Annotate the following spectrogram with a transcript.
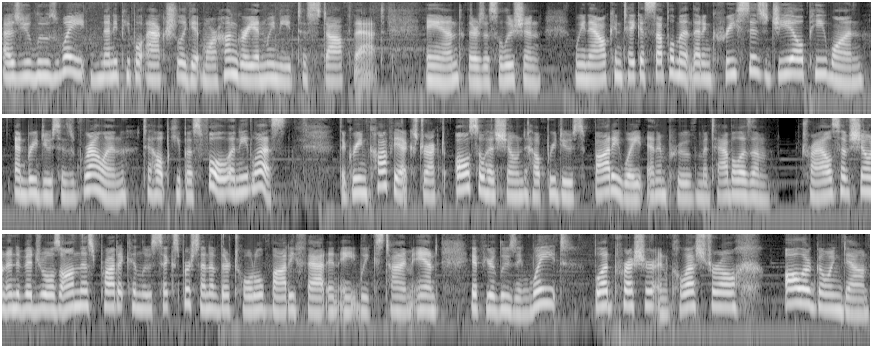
as you lose weight, many people actually get more hungry, and we need to stop that. And there's a solution. We now can take a supplement that increases GLP 1 and reduces ghrelin to help keep us full and eat less. The green coffee extract also has shown to help reduce body weight and improve metabolism. Trials have shown individuals on this product can lose 6% of their total body fat in 8 weeks' time. And if you're losing weight, blood pressure, and cholesterol, all are going down,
